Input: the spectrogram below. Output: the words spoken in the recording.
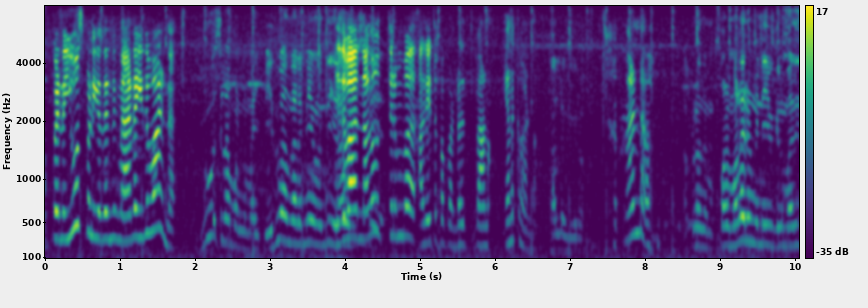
அப்போ என்ன யூஸ் பண்ணிக்க தெரிஞ்சுக்க நான் இதுவா என்ன? யூஸ் எல்லாம் பண்ணணுமா? இப்ப எதுவா இருந்தாலுமே வந்து எதுவா இருந்தாலும் திரும்ப அதே தப்பை பண்றது வேணாம். எனக்கு வேண்டாம். காலில் விழுகிறோம். வேண்டாம். அப்புறம் அந்த மலரும் நினைவுகள் மாதிரி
